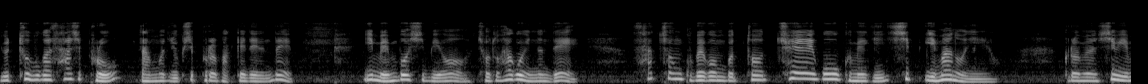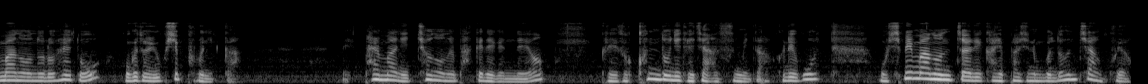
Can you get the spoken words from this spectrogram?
유튜브가 40% 나머지 60%를 받게 되는데 이 멤버십이요. 저도 하고 있는데 4,900원부터 최고 금액이 12만원이에요. 그러면 12만원으로 해도 거기서 60%니까. 네, 82,000원을 받게 되겠네요. 그래서 큰 돈이 되지 않습니다. 그리고 뭐 12만원짜리 가입하시는 분도 흔치 않고요.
